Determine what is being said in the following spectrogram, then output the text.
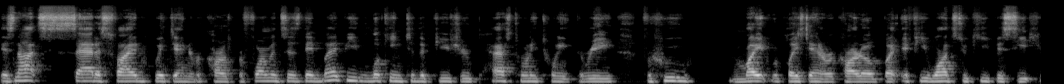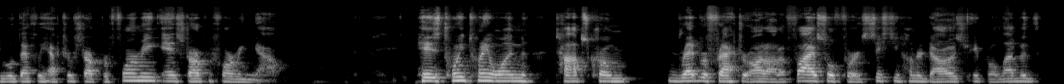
is not satisfied with Daniel Ricciardo's performances. They might be looking to the future past 2023 for who might replace Daniel Ricciardo. But if he wants to keep his seat, he will definitely have to start performing and start performing now. His 2021 Topps Chrome Red Refractor Auto five sold for $1,600 April 11th.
